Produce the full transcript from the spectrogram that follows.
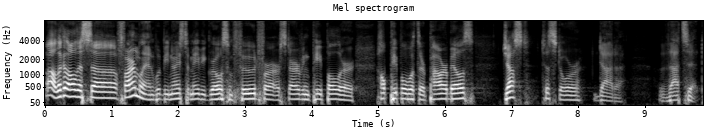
Wow, look at all this uh, farmland. Would be nice to maybe grow some food for our starving people or help people with their power bills just to store data. That's it.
